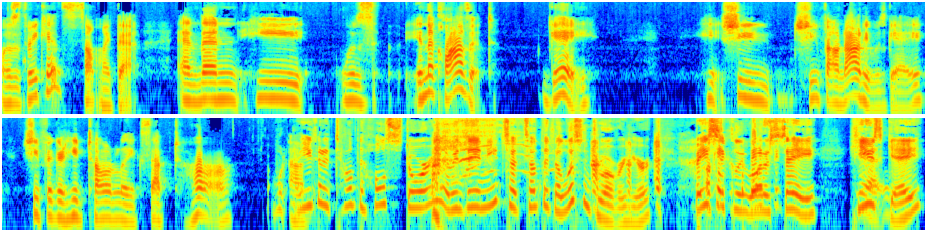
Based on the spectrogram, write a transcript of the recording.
Was it three kids? Something like that. And then he was in the closet, gay. He, she she found out he was gay. She figured he'd totally accept her. What, are um, you going to tell the whole story? I mean, they need something to listen to over here. Basically, okay, so want to say he's yeah. gay,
